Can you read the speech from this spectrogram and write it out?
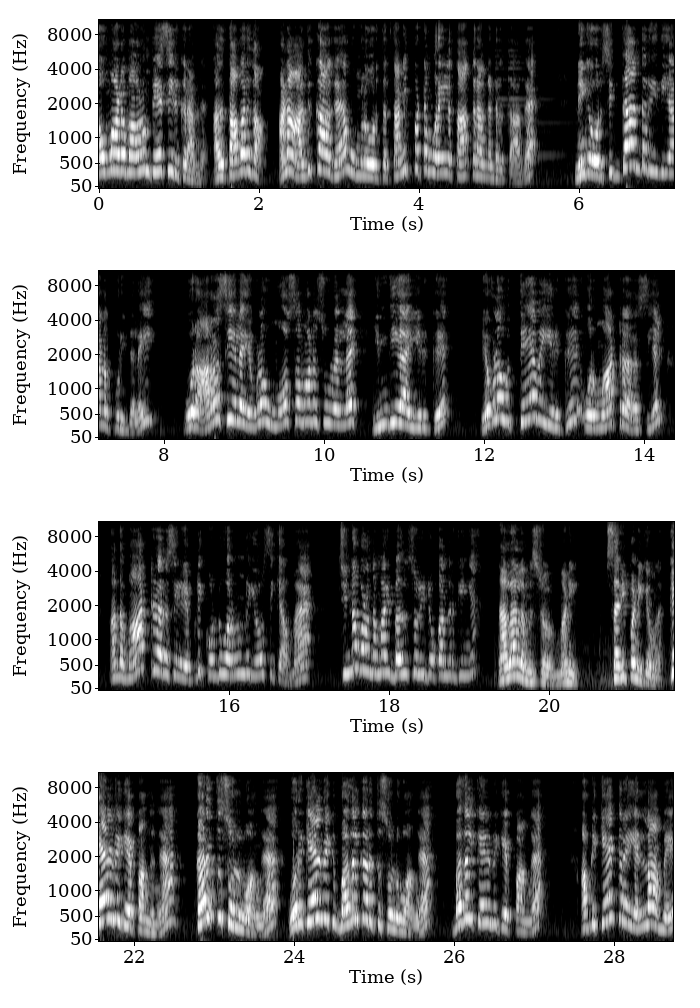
அவமானமாகவும் பேசி இருக்கிறாங்க அது தவறுதான். ஆனா அதுக்காக உங்களை ஒருத்தர் தனிப்பட்ட முறையில தாக்குறாங்கன்றதுக்காக நீங்க ஒரு சித்தாந்த ரீதியான புரிதலை ஒரு அரசியலை எவ்வளவு மோசமான சூழல்ல இந்தியா இருக்கு எவ்வளவு தேவை இருக்கு ஒரு மாற்று அரசியல்? அந்த மாற்று அரசியல் எப்படி கொண்டு வரணும்னு யோசிக்காம சின்ன குழந்தை மாதிரி பதில் சொல்லிட்டு உட்காந்துருக்கீங்க நல்லா இல்ல மிஸ்டர் மணி. சரி பண்ணிக்கோங்க. கேள்வி கேட்பாங்கங்க கருத்து சொல்லுவாங்க. ஒரு கேள்விக்கு பதில் கருத்து சொல்லுவாங்க பதில் கேள்வி கேட்பாங்க. அப்படி கேட்கிற எல்லாமே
